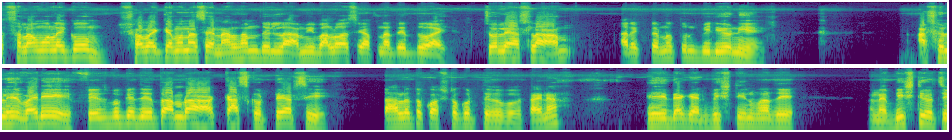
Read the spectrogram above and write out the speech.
আসসালামু আলাইকুম। সবাই কেমন আছেন? আলহামদুলিল্লাহ, আমি ভালো আছি আপনাদের দোয়ায়। চলে আসলাম আরেকটা নতুন ভিডিও নিয়ে। আসলে বাইরে ফেসবুকে যেহেতু আমরা কাজ করতে আসছি, তাহলে তো কষ্ট করতে হবে তাই না? এই দেখেন, বৃষ্টির মাঝে মানে বৃষ্টি হচ্ছে,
